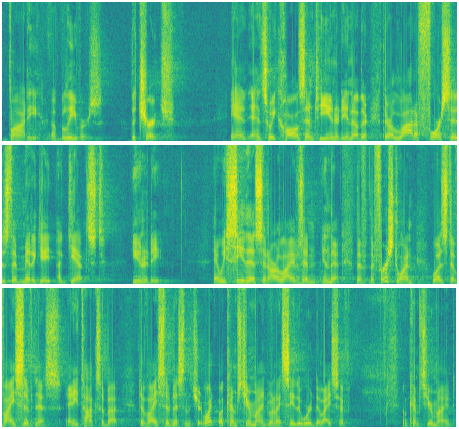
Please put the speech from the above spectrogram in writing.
body of believers, the church. And, and so he calls them to unity. Now, there, there are a lot of forces that mitigate against unity. And we see this in our lives in, in that. The, the first one was divisiveness. And he talks about divisiveness in the church. What, what comes to your mind when I say the word divisive? What comes to your mind?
